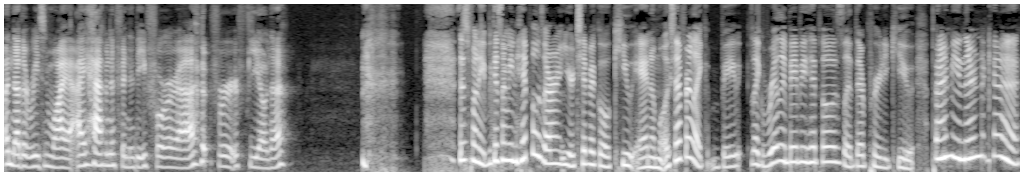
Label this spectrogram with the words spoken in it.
another reason why I have an affinity for uh for Fiona. It's funny because I mean hippos aren't your typical cute animal, except for like baby, like really baby hippos. Like they're pretty cute, but I mean they're not kind of,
